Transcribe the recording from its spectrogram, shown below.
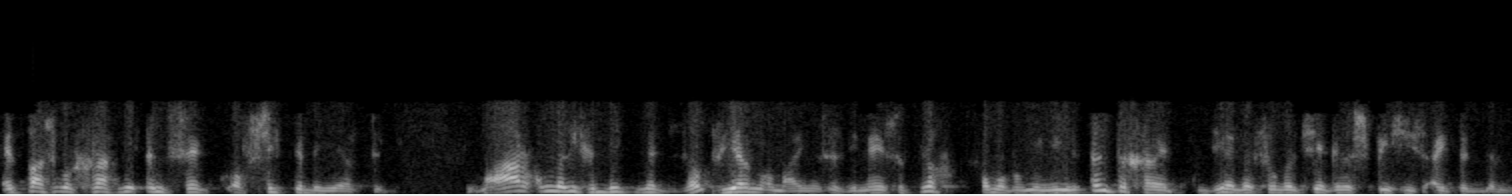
en pas ook glad nie insek of siektebeheer toe. Maar omdat die gebied met wild weerm omheen is, is die mens verplig om op 'n manier in te gryp deur byvoorbeeld sekere spesies uit te ding.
